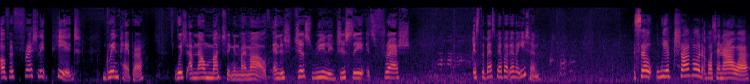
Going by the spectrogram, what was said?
of a freshly picked green pepper, which I'm now munching in my mouth. And it's just really juicy, it's fresh. It's the best pepper I've ever eaten. So we have traveled about an hour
